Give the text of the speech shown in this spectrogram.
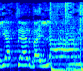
voy a hacer bailar.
